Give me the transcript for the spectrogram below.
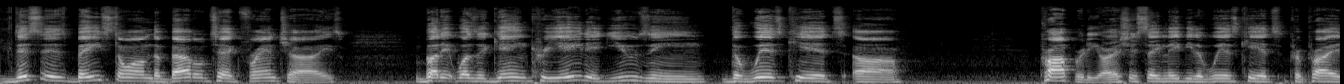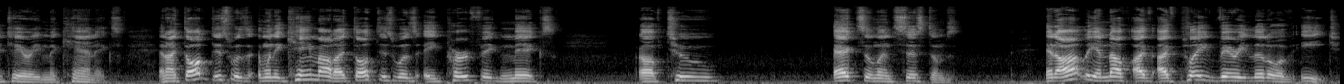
this is based on the Battletech franchise but it was a game created using the WizKids uh, property, or I should say maybe the WizKids proprietary mechanics. And I thought this was, when it came out, I thought this was a perfect mix of two excellent systems. And oddly enough, I've, I've played very little of each.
